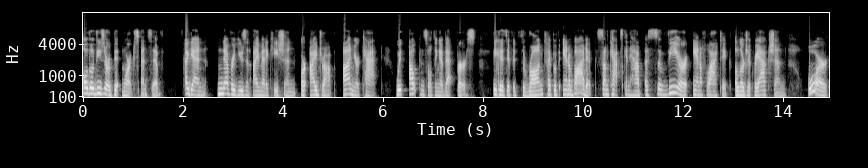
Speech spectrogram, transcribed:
although these are a bit more expensive. Again, never use an eye medication or eye drop on your cat without consulting a vet first, because if it's the wrong type of antibiotic, some cats can have a severe anaphylactic allergic reaction, or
